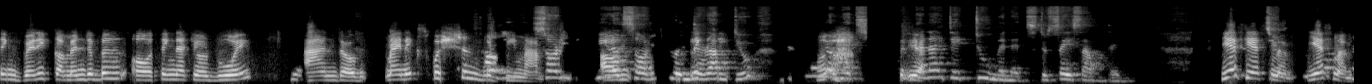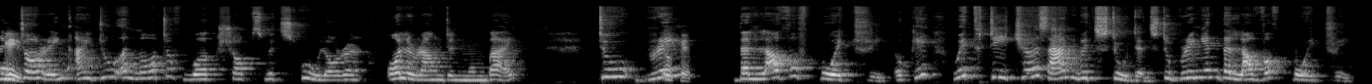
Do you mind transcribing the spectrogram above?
commendable uh, thing that you're doing. And um, my next question would be ma'am sorry um, sorry to interrupt you. Before your next, yeah. can I take two minutes to say something? Yes, yes, ma'am. Yes, ma'am. Please. Mentoring. I do a lot of workshops with school or uh, all around in Mumbai to bring okay. the love of poetry. Okay, with teachers and with students to bring in the love of poetry.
